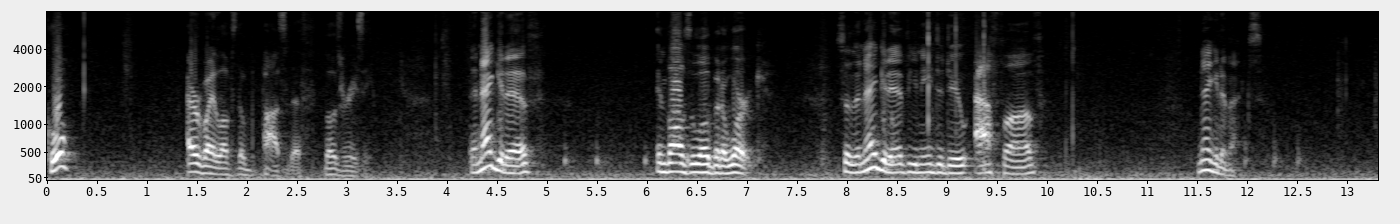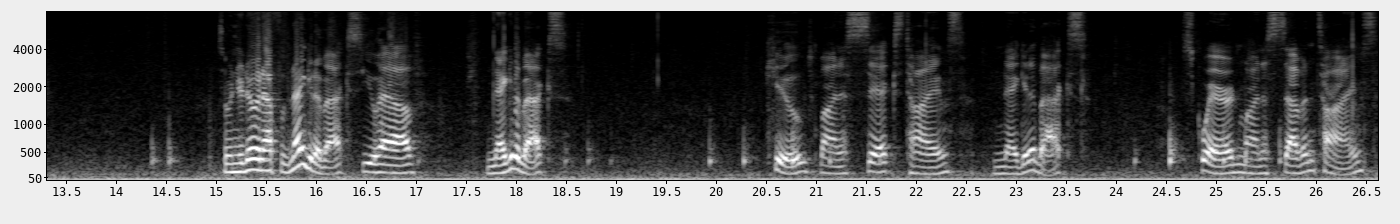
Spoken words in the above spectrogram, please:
Cool? Everybody loves the positive. Those are easy. The negative involves a little bit of work. So the negative, you need to do f of negative x. So when you're doing f of negative x, you have negative x cubed minus 6 times negative x squared minus 7 times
